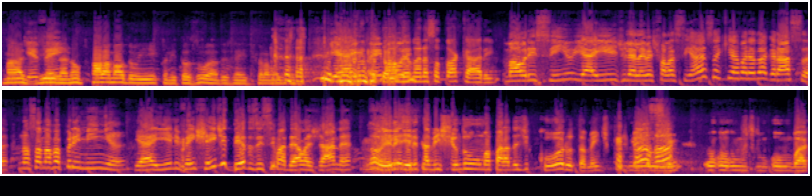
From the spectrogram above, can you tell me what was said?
Imagina, vem. não fala mal do ícone, tô zoando, gente, pelo amor de Deus. E aí vem Mauri... nessa tua cara, hein? Mauricinho, e aí Julia Lemos fala assim: Ah, essa aqui é a Maria da Graça, nossa nova priminha. E aí ele vem cheio de dedos em cima dela já, né? Não, ele, ele tá vestindo uma parada de couro também, tipo, de meio. Aham. um- um- uma,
